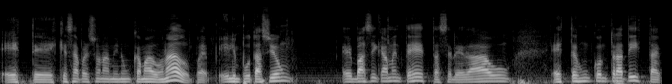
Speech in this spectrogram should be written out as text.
este, es que esa persona a mí nunca me ha donado. Pues, y la imputación es básicamente esta, se le da un, este es un contratista,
